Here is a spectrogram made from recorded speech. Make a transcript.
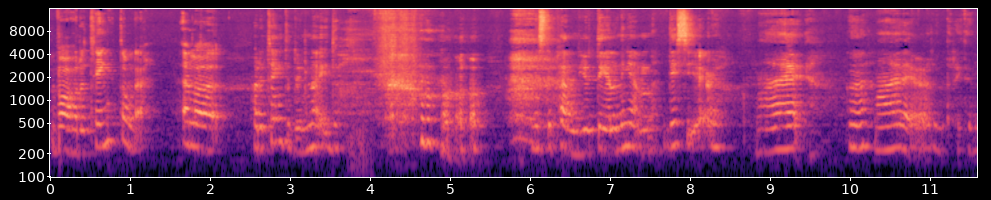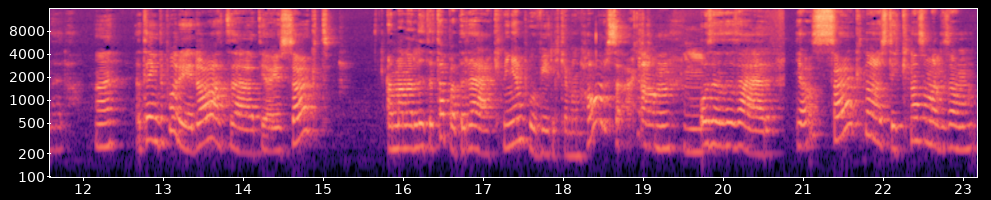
Vad har du tänkt om det? Eller... Har du tänkt att du är nöjd? Med stipendieutdelningen this year? Nej, Nej. nej det är jag väl inte riktigt nöjd. Nej. Jag tänkte på det idag att, här, att jag har ju sökt att man har lite tappat räkningen på vilka man har sökt. Och sen så, så här, jag har sökt några stycken som man liksom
